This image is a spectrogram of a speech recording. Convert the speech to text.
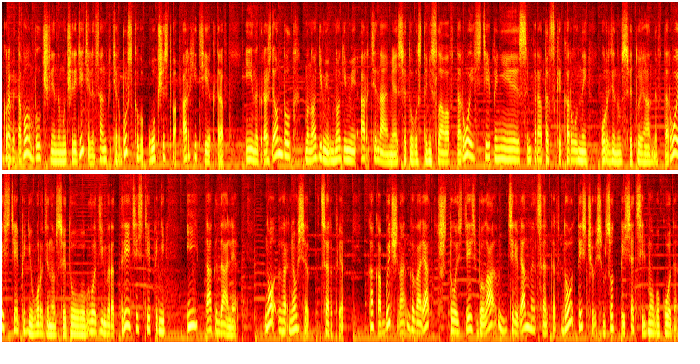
Кроме того, он был членом-учредителем Санкт-Петербургского общества архитекторов и награжден был многими-многими орденами святого Станислава II степени с императорской короной, орденом святой Анны II степени, орденом святого Владимира III степени и так далее. Но вернемся к церкви. Как обычно, говорят, что здесь была деревянная церковь до 1857 года.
